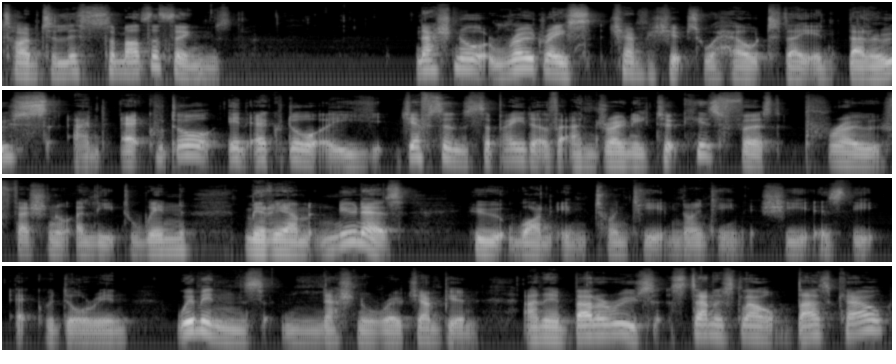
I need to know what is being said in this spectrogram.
time to list some other things. National Road Race Championships were held today in Belarus and Ecuador. In Ecuador, Jefferson Cepeda of Androni took his first professional elite win. Miriam Nunez, who won in 2019, she is the Ecuadorian women's national road champion. And in Belarus, Stanislaw Bazkow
